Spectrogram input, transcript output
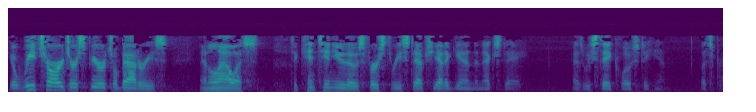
He'll recharge our spiritual batteries and allow us to continue those first three steps yet again the next day as we stay close to Him. Let's pray.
